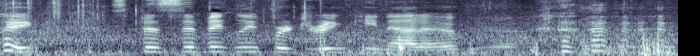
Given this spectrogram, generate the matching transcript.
like specifically for drinking out of. Yeah.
